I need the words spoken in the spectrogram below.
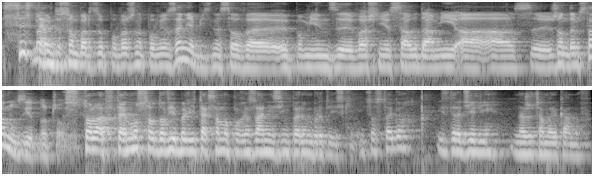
No, system ale to są bardzo poważne powiązania biznesowe pomiędzy właśnie Saudami a, a z rządem Stanów Zjednoczonych. 100 lat temu Saudowie byli tak samo powiązani z Imperium Brytyjskim. I co z tego? I zdradzili na rzecz Amerykanów.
